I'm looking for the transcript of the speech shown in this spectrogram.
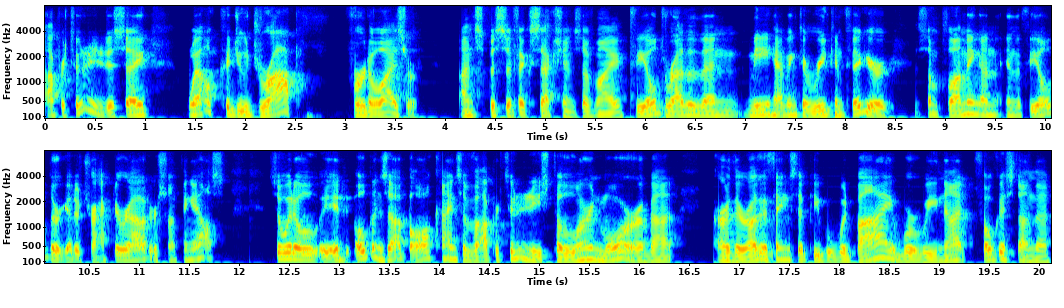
opportunity to say, well, could you drop fertilizer on specific sections of my field rather than me having to reconfigure some plumbing on, in the field or get a tractor out or something else? So it it opens up all kinds of opportunities to learn more about are there other things that people would buy? Were we not focused on the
